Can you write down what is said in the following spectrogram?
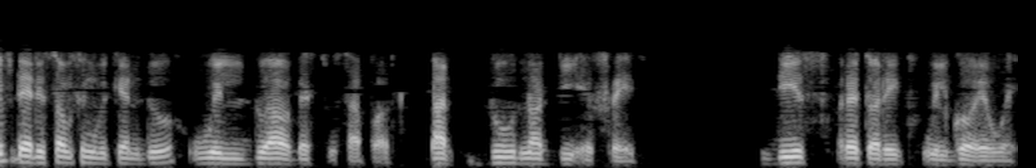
If there is something we can do, we'll do our best to support but do not be afraid. This rhetoric will go away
